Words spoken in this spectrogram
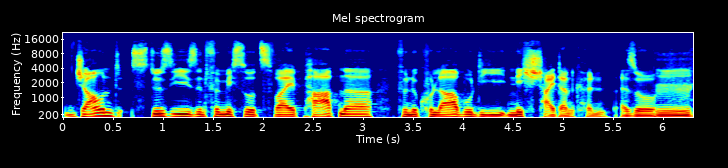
Jound, Stussy sind für mich so zwei Partner für eine Collabo, die nicht scheitern können. Also mhm.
